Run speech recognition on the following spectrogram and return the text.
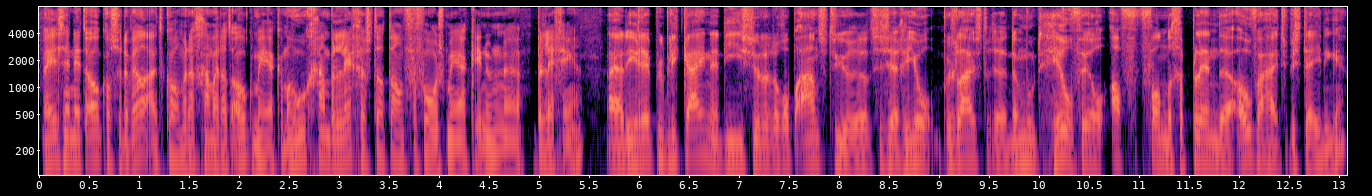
Maar je zei net ook, als ze er wel uitkomen, dan gaan we dat ook merken. Maar hoe gaan beleggers dat dan vervolgens merken in hun uh, beleggingen? Nou ja, die Republikeinen die zullen erop aansturen dat ze zeggen: joh, dus luisteren, er moet heel veel af van de geplande overheidsbestedingen.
